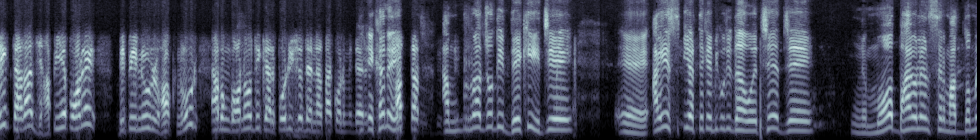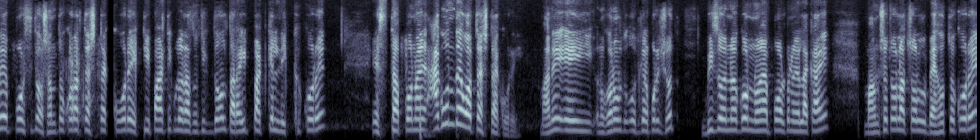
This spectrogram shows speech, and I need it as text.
ঠিক তারা ঝাঁপিয়ে পড়ে বিপিনুর হক নূর এবং গণ অধিকার পরিষদের নেতাকর্মীদের এখানে আমরা যদি দেখি যে আইএসপিআর থেকে বিগত দেওয়া হয়েছে যে মব ভায়োলেন্সের মাধ্যমে পরিস্থিতি অশান্ত করার চেষ্টা করে একটি পার্টিকুলার রাজনৈতিক দল তারা ইট পাটকেল নিক্ষেপ করে স্থাপনায় আগুন দেওয়ার চেষ্টা করে। মানে এই গণ অধিকার পরিষদ বিজয়নগর, নয়াপল্টন এলাকায় মানুষ চলাচল ব্যাহত করে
